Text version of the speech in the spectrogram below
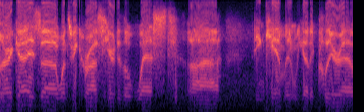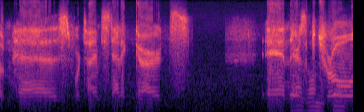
Alright guys, uh, once we cross here to the west, uh, the encampment we gotta clear out has four times static guards. And there's a Guys on the patrol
